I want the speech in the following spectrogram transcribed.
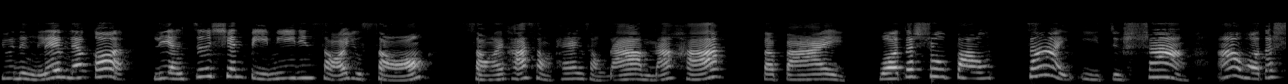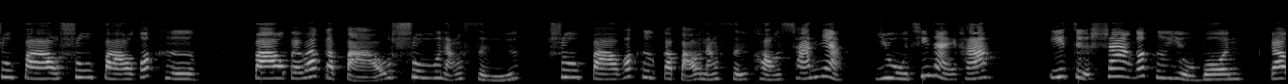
อยู่หนึ่งเล่มแล้วก็เหลียงจื้อเชียนปีมีดินสออยู่สองสองอะไรคะสองแท่งสองด้ามนะคะ ต่อไป我的书包在 椅子上อ่า我的书包书包ก็คือ เปาแปลว่ากระเป๋า ชูหนังสือ ชูเปาก็คือกระเป๋าหนังสือของฉันเนี่ย อยู่ที่ไหนคะ อีจือช่างก็คืออยู่บนเก้า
